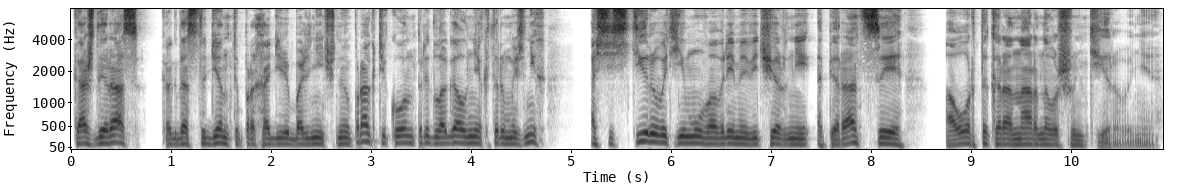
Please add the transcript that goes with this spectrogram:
Каждый раз, когда студенты проходили больничную практику, он предлагал некоторым из них ассистировать ему во время вечерней операции аортокоронарного шунтирования.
